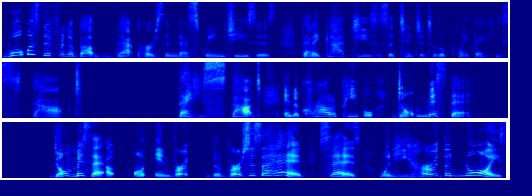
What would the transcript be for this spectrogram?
What was different about that person that screamed Jesus that it got Jesus' attention to the point that he stopped? That he stopped in a crowd of people. Don't miss that. Don't miss that. Uh, on in ver- the verses ahead says when he heard the noise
